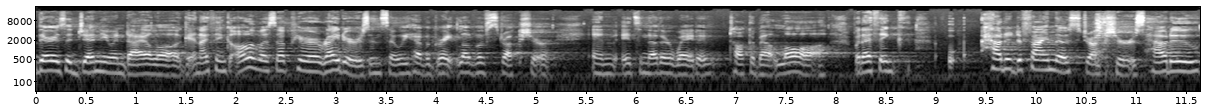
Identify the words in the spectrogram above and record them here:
there is a genuine dialogue. And I think all of us up here are writers, and so we have a great love of structure. And it's another way to talk about law. But I think how to define those structures, how to,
